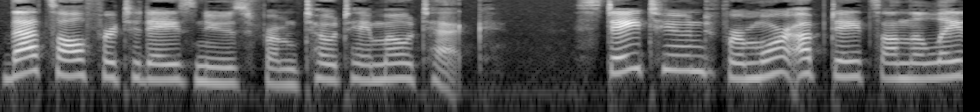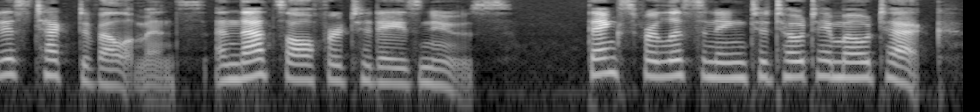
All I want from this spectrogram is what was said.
That's all for today's news from Totemo Tech. Stay tuned for more updates on the latest tech developments, and that's all for today's news. Thanks for listening to Totemo Tech.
